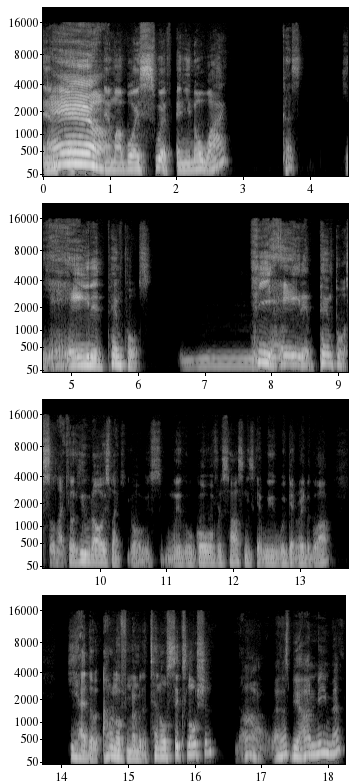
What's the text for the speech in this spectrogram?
And, Damn. and my boy Swift. And you know why? Because he hated pimples. Mm. He hated pimples. So like, yo, he would always like, yo, it's- we will go over his house and he's get we were getting ready to go out. He had the I don't know if you remember the 1006 lotion. Nah, man, that's beyond me, man.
